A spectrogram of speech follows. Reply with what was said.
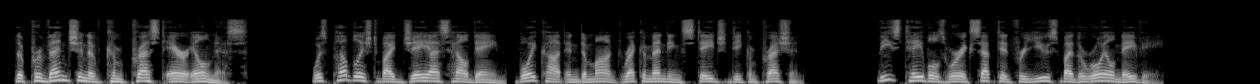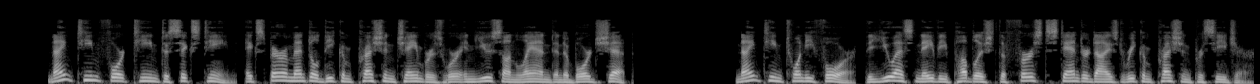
– The Prevention of Compressed Air Illness was published by J. S. Haldane, Boycott and Damant recommending staged decompression. These tables were accepted for use by the Royal Navy. 1914–16, experimental decompression chambers were in use on land and aboard ship. 1924, the U.S. Navy published the first standardized recompression procedure.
